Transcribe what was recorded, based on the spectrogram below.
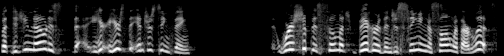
but did you notice here, here's the interesting thing. Worship is so much bigger than just singing a song with our lips.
